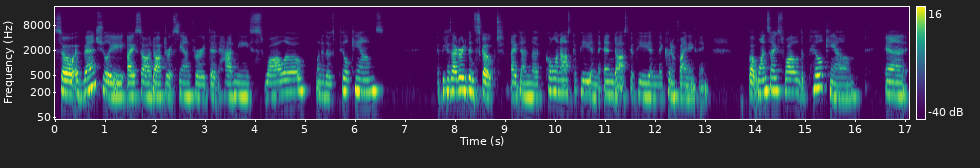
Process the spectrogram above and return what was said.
So eventually, I saw a doctor at Stanford that had me swallow one of those pill cams because I'd already been scoped. I'd done the colonoscopy and the endoscopy, and they couldn't find anything. But once I swallowed the pill cam, and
